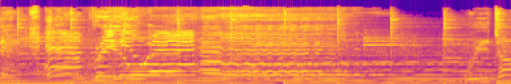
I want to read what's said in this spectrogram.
picture everywhere. We talk.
